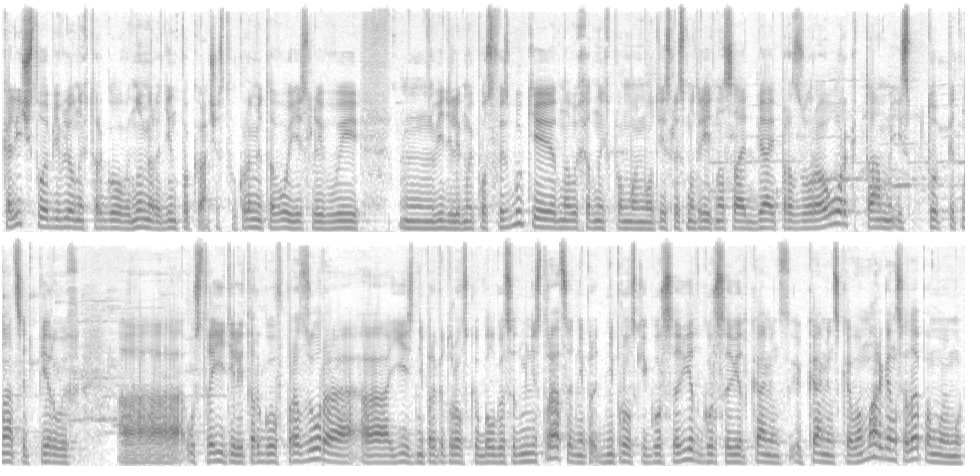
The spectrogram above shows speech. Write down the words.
количеству объявленных торгов и номер один по качеству. Кроме того, если вы видели мой пост в Фейсбуке на выходных, по-моему, вот если смотреть на сайт BI-Прозора.org, там из топ-15 первых а, у строителей торгов Прозора а, есть Днепропетровская облгосадминистрация, Днепр- Днепровский горсовет, горсовет Камен- Каменского Марганца, да, по-моему,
